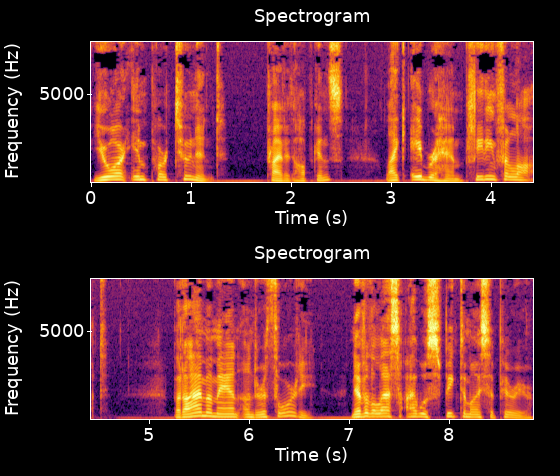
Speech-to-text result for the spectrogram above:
You are importunate, Private Hopkins, like Abraham pleading for Lot. But I am a man under authority. Nevertheless, I will speak to my superior.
